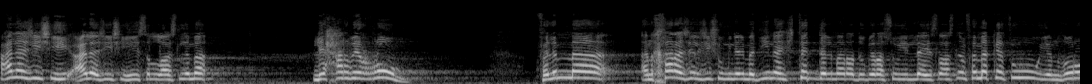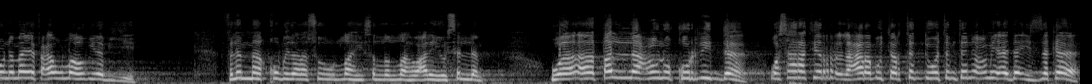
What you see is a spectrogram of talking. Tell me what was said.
على جيشه على جيشه صلى الله عليه وسلم لحرب الروم. فلما أن خرج الجيش من المدينة اشتد المرض برسول الله صلى الله عليه وسلم فمكثوا ينظرون ما يفعل الله بنبيه. فلما قبض رسول الله صلى الله عليه وسلم وأطل عنق الردة وصارت العرب ترتد وتمتنع من أداء الزكاة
